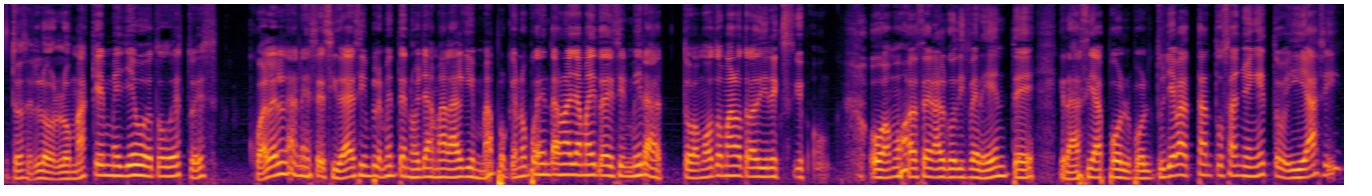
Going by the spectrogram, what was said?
Entonces, lo, lo más que me llevo de todo esto es cuál es la necesidad de simplemente no llamar a alguien más. Porque no pueden dar una llamadita y decir, mira, vamos a tomar otra dirección o vamos a hacer algo diferente. Gracias por, por tú llevas tantos años en esto y así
